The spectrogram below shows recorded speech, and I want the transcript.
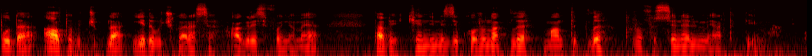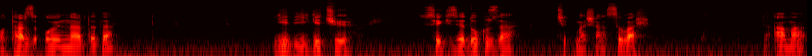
Bu da 6.5 ile 7.5 arası agresif oynamaya. Tabi kendinizi korunaklı mantıklı profesyonel mi artık diyeyim? O tarz oyunlarda da 7'yi geçiyor. 8'e 9'a çıkma şansı var. Ama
